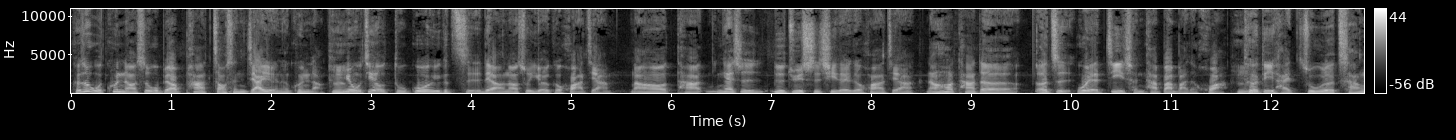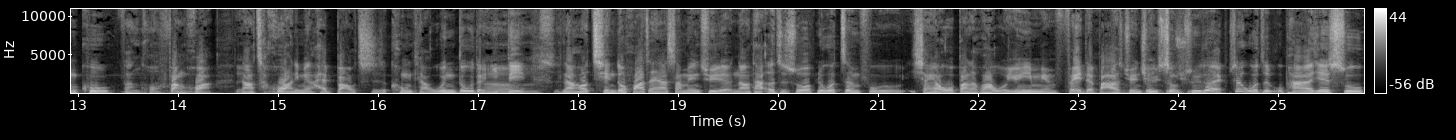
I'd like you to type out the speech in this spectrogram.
可是我困扰是我比较怕造成家里人的困扰，嗯因为我记得有读过一个资料，然后说有一个画家，然后他应该是日据时期的一个画家，然后他的儿子为了继承他爸爸的画，嗯特地还租了仓库放话放画，然后画里面还保持空调温度的一定。嗯然后钱都花在那上面去了，然后他儿子说，如果政府想要我办的话，我愿意免费的把它捐出去捐出去送出去。对，所以我只我怕那些书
